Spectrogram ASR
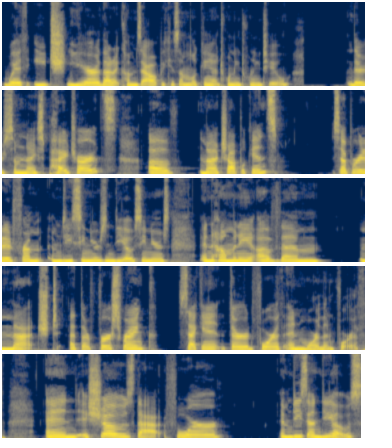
with each year that it comes out because I'm looking at 2022. There's some nice pie charts of match applicants separated from MD seniors and DO seniors and how many of them matched at their first rank, second, third, fourth, and more than fourth. And it shows that for MDs and DOs,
